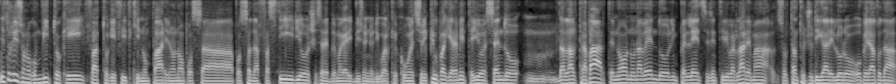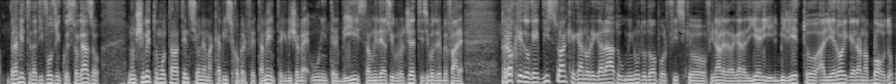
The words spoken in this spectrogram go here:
Dietro io sono convinto che il fatto che Fitkin non pari no, possa, possa, dar fastidio, ci sarebbe magari bisogno di qualche comunicazione più, poi chiaramente io essendo mh, dall'altra parte, no, non avendo l'impellenza di sentire parlare, ma soltanto giudicare il loro operato da, veramente da tifoso in questo caso, non ci metto molta l'attenzione, ma capisco perfettamente che dice, beh, un'intervista, un'idea sui progetti si potrebbe fare. Però credo che, visto anche che hanno regalato un minuto dopo il fischio finale della gara di ieri il biglietto agli eroi che erano a Bodo,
